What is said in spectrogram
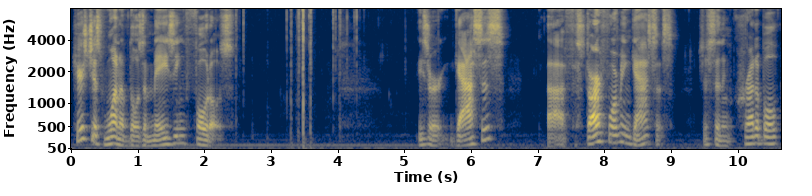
Here's just one of those amazing photos. These are gases, uh, star forming gases. Just an incredible,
